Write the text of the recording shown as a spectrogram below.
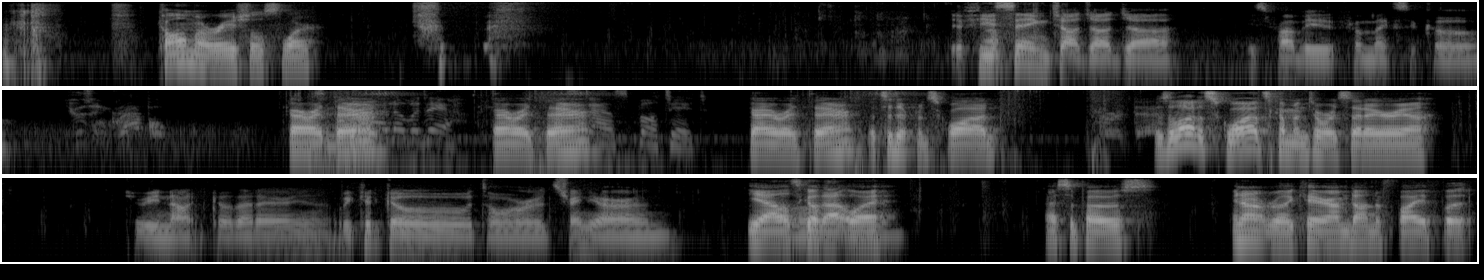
Call him a racial slur. If he's saying ja ja ja, he's probably from Mexico. Using grapple. Guy right there. Right over there. Guy right there. Guy right there. That's a different squad. There's a lot of squads coming towards that area. Should we not go that area? We could go towards train yard. Yeah, let's go that way. I suppose. I don't really care. I'm down to fight, but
